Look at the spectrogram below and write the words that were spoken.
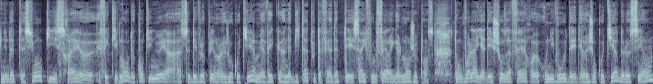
une adaptation qui serait euh, effectivement de continuer à, se développer dans la région côtière, mais avec un habitat tout à fait adapté. Et ça, il faut le faire également, je pense. Donc voilà, il y a des choses à faire euh, au niveau des, régions côtières, de l'océan.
